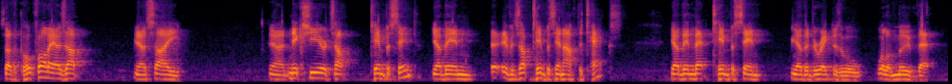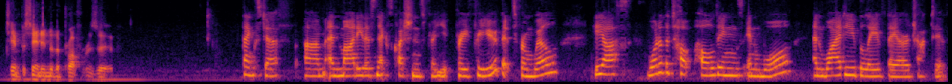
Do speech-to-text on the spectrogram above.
So if the portfolio is up, you know, say, you know, next year it's up 10%, you know, then if it's up 10% after tax, you know, then that 10%, you know, the directors will, will have moved that 10% into the profit reserve. Thanks, Jeff. Um, and Marty, this next question is for you, for, for you. It's from Will. He asks, what are the top holdings in WAR and why do you believe they are attractive?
